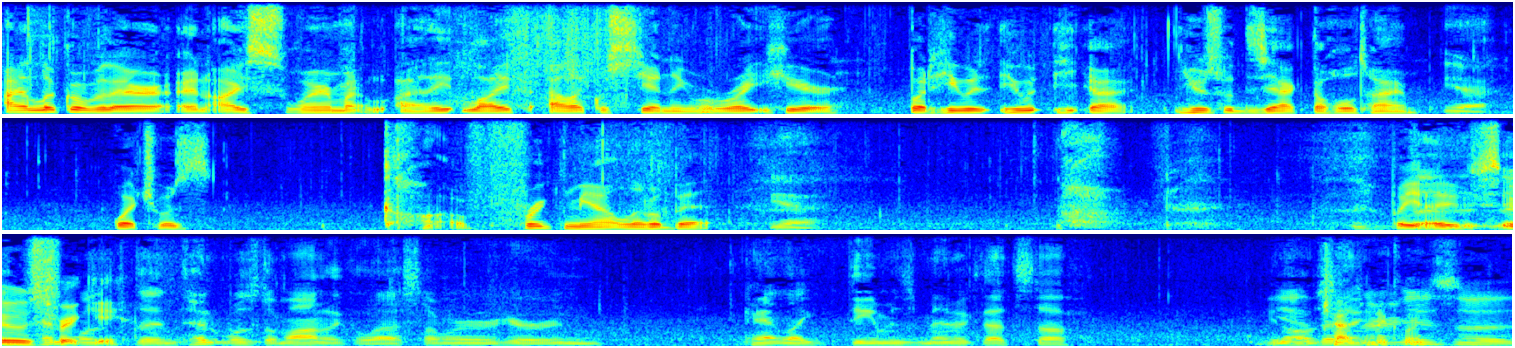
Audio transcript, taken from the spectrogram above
I look over there, and I swear my I- life, Alec was standing right here, but he was he was he, uh, he was with Zach the whole time, Yeah. which was freaked me out a little bit. Yeah. But yeah, The- it was, the it was intent freaky. the intent was demonic the last time we were here, and can't like demons mimic that stuff. You know yeah, what I'm there, saying? there is uh,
